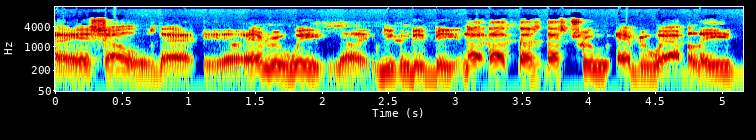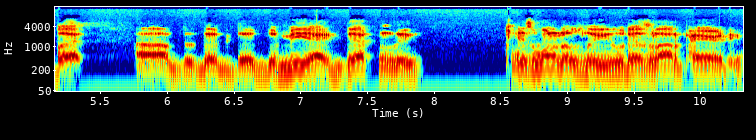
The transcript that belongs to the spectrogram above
uh, it shows that you know, every week uh, you can be beaten. That, that, that's, that's true everywhere, I believe, but uh, the, the, the, MEAC definitely is one of those leagues where there's a lot of parity.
